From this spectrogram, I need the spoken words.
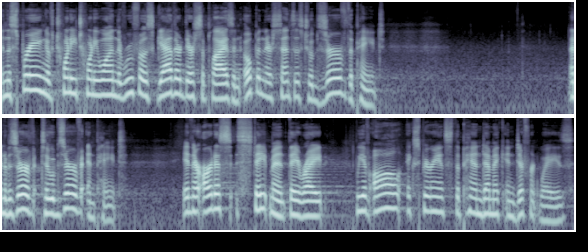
In the spring of 2021, the Rufos gathered their supplies and opened their senses to observe the paint. And observe to observe and paint. In their artist's statement, they write, We have all experienced the pandemic in different ways,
